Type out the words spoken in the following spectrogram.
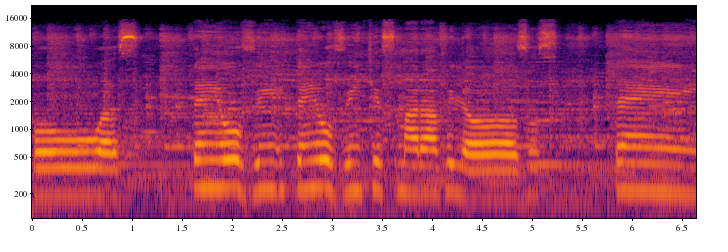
boas, tem, tem ouvintes maravilhosos, tem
